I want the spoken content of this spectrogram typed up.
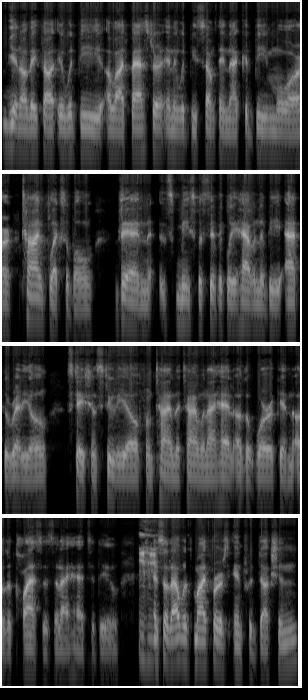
you know they thought it would be a lot faster and it would be something that could be more time flexible than me specifically having to be at the radio station studio from time to time when I had other work and other classes that I had to do. Mm-hmm. And so that was my first introduction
